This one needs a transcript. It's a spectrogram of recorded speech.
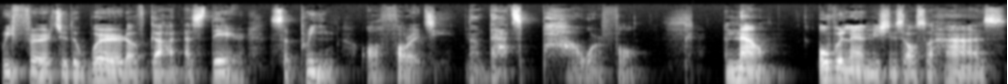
refer to the word of God as their supreme authority. Now that's powerful. And now overland missions also has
